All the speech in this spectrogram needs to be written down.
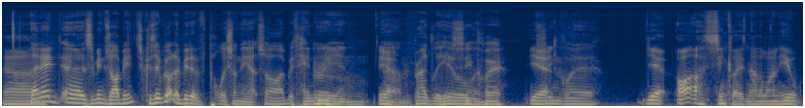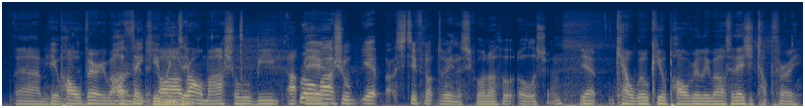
Um, They need uh, some inside mids because they've got a bit of polish on the outside with Henry Mm, and yeah. um, Bradley Hill, Sinclair. yeah, Sinclair. Yeah. Oh, Sinclair's another one. He'll, um, He'll poll very well. I in think the- he oh, wins it. Rowan Marshall will be up Roll there. Marshall, yep, stiff not doing the squad. I thought All Australian. Yep. Cal Wilkie will poll really well. So there's your top three.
